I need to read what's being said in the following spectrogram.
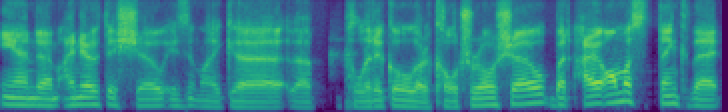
and um, i know that this show isn't like a, a political or cultural show but i almost think that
